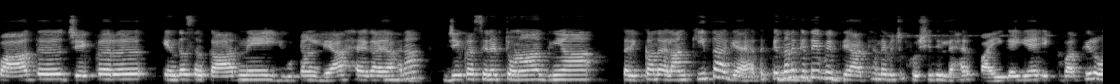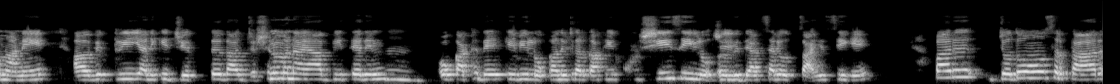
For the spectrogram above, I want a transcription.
ਬਾਅਦ ਜੇਕਰ ਕੇਂਦਰ ਸਰਕਾਰ ਨੇ ਯੂ ਟਰਨ ਲਿਆ ਹੈਗਾ ਆ ਹਨਾ ਜੇਕਰ ਸੈਨੇਟ ਚੋਣਾਂ ਦੀਆਂ ਤਰੀਕਾਂ ਦਾ ਐਲਾਨ ਕੀਤਾ ਗਿਆ ਹੈ ਤਾਂ ਕਿਤੇ ਨਾ ਕਿਤੇ ਵਿਦਿਆਰਥੀਆਂ ਦੇ ਵਿੱਚ ਖੁਸ਼ੀ ਦੀ ਲਹਿਰ ਪਾਈ ਗਈ ਹੈ। ਇੱਕ ਵਾਰ ਫਿਰ ਉਹਨਾਂ ਨੇ ਵਿਕਟਰੀ ਯਾਨੀ ਕਿ ਜਿੱਤ ਦਾ ਜਸ਼ਨ ਮਨਾਇਆ ਬੀਤੇ ਦਿਨ। ਉਹ ਇਕੱਠ ਦੇਖ ਕੇ ਵੀ ਲੋਕਾਂ ਦੇ ਵਿਚਕਾਰ ਕਾਫੀ ਖੁਸ਼ੀ ਸੀ। ਵਿਦਿਆਰਥੀ ਸਾਰੇ ਉਤਸ਼ਾਹਿਤ ਸੀਗੇ ਪਰ ਜਦੋਂ ਸਰਕਾਰ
